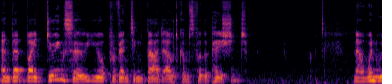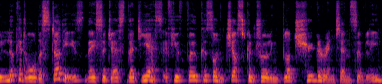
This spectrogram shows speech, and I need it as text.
and that by doing so, you're preventing bad outcomes for the patient. Now, when we look at all the studies, they suggest that yes, if you focus on just controlling blood sugar intensively,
